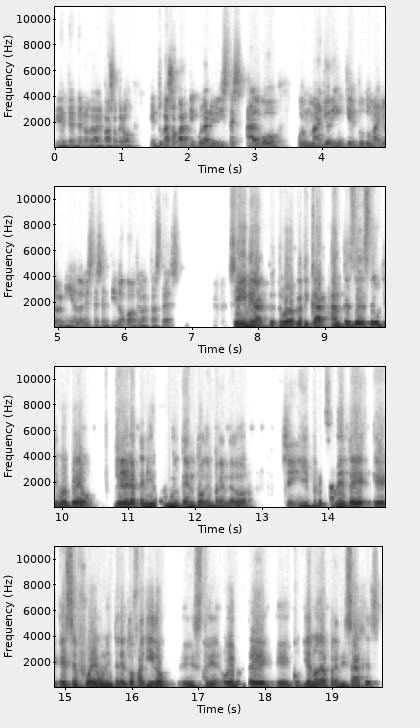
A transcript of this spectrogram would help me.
evidentemente no da el paso. Pero en tu caso particular, ¿viviste algo con mayor inquietud o mayor miedo en este sentido cuando te lanzaste? Sí, mira, te, voy a platicar. Antes de este último empleo, yo ya había tenido un intento de emprendedor. Sí. Y precisamente eh, ese fue un intento fallido, este, obviamente eh, lleno de aprendizajes,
